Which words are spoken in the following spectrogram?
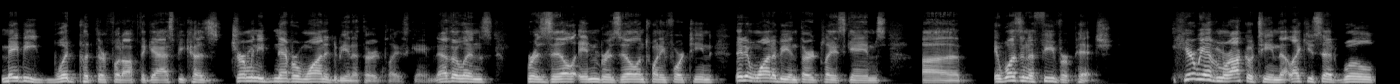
maybe would put their foot off the gas because Germany never wanted to be in a third place game. Netherlands, Brazil in Brazil in 2014, they didn't want to be in third place games. Uh, it wasn't a fever pitch. Here we have a Morocco team that, like you said, will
